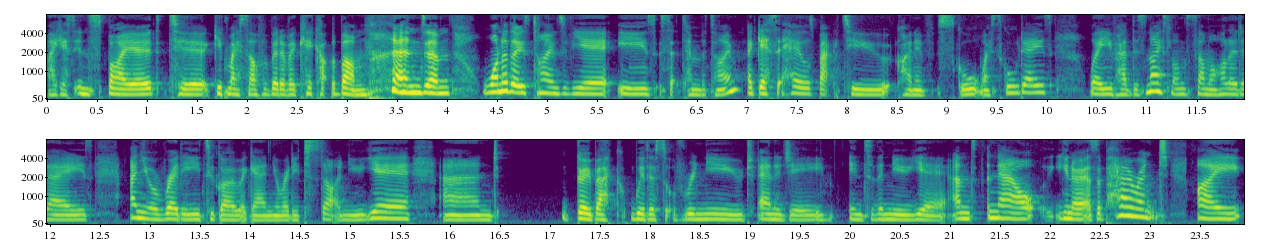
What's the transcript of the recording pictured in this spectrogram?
I guess, inspired to give myself a bit of a kick up the bum. And um, one of those times of year is September time. I guess it hails back to kind of school, my school days, where you've had this nice long summer holidays and you're ready to go again. You're ready to start a new year and go back with a sort of renewed energy into the new year. And now, you know, as a parent, I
